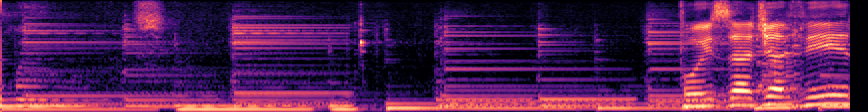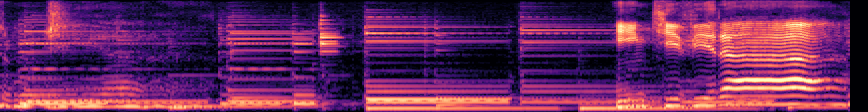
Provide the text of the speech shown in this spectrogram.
Mãos. Pois há de haver um dia em que virás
